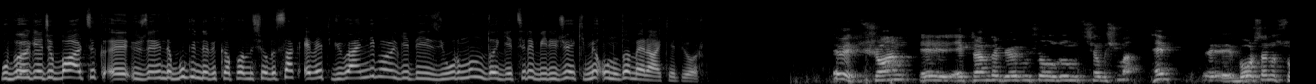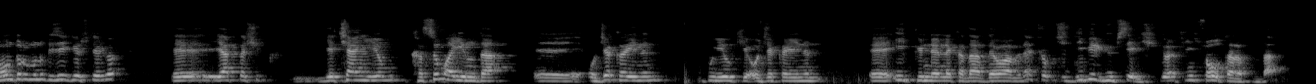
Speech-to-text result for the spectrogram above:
Bu bölge acaba artık e, üzerinde bugün de bir kapanış alırsak evet güvenli bölgedeyiz yorumunu da getirebilecek mi onu da merak ediyorum. Evet şu an e, ekranda görmüş olduğumuz çalışma hem e, borsanın son durumunu bize gösteriyor. E, yaklaşık geçen yıl Kasım ayında e, Ocak ayının bu yılki Ocak ayının e, ilk günlerine kadar devam eden çok ciddi bir yükseliş. Grafiğin sol tarafında.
